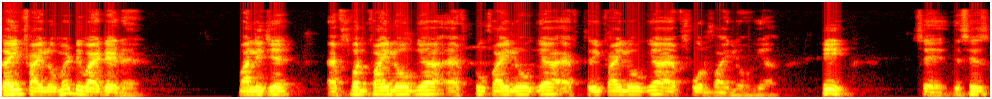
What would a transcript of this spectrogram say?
कई फाइलों में डिवाइडेड है। मान लीजिए एफ़ वन फ़ाइल हो गया एफ़ टू फ़ाइल हो गया एफ़ थ्री फ़ाइल हो गया एफ़ फोर फ़ाइल हो गया। ठीक? से दिस इज़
